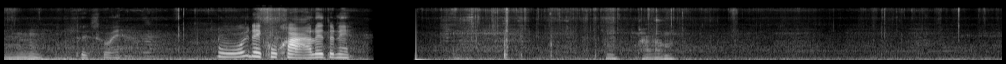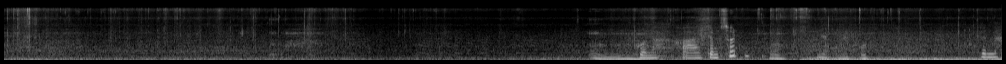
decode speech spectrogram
อืมสวยๆโอ้ยได้คู่ขาเลยตัวนี้ ถาม พูนนะขาจำสุดยังไม่พุดขึ้นมา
